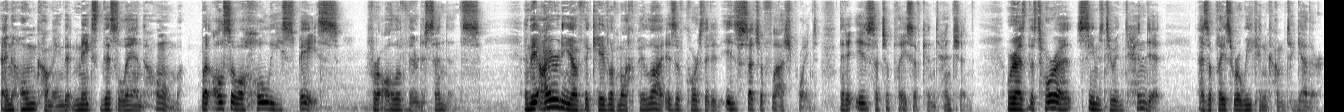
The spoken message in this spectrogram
and homecoming that makes this land home, but also a holy space for all of their descendants. And the irony of the cave of Machpelah is, of course, that it is such a flashpoint, that it is such a place of contention, whereas the Torah seems to intend it as a place where we can come together.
